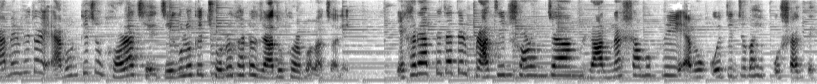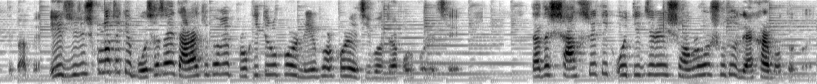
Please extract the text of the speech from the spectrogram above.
গ্রামের ভিতরে এমন কিছু ঘর আছে যেগুলোকে ছোটখাটো জাদুঘর বলা চলে। এখানে আপনি তাদের প্রাচীন সরঞ্জাম, রান্নার সামগ্রী এবং ঐতিহ্যবাহী পোশাক দেখতে পাবেন। এই জিনিসগুলো থেকে বোঝা যায় তারা কীভাবে প্রকৃতির উপর নির্ভর করে জীবনযাপন করেছে। তাদের সাংস্কৃতিক ঐতিহ্যের এই সংগ্রহ শুধু দেখার মতো নয়,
